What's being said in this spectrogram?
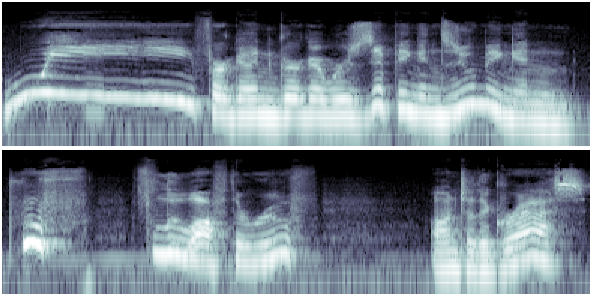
Whee! Furga and Gurga were zipping and zooming and poof, flew off the roof onto the grass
